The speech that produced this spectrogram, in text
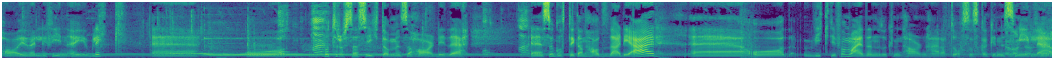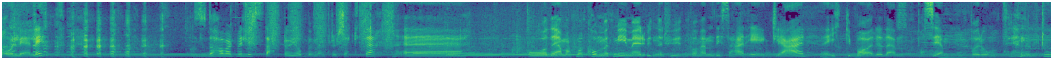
har jo veldig fine øyeblikk. Eh, og på tross av sykdommen så har de det så godt de kan ha det der de er. Eh, og viktig for meg i denne dokumentaren her at du også skal kunne smile og le litt. Så det har vært veldig sterkt å jobbe med prosjektet. Eh, og det med at man har kommet mye mer under huden på hvem disse her egentlig er. Ikke bare den pasienten på rom 302.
